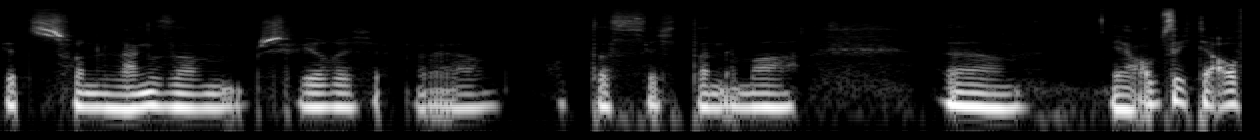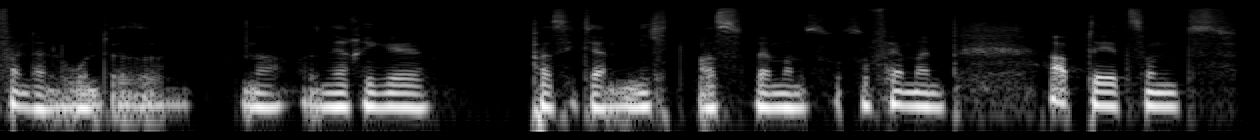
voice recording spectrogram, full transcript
wird es schon langsam schwierig, äh, ob das sich dann immer ähm, ja, ob sich der Aufwand dann lohnt. Also ne, in der Regel passiert ja nicht was, wenn man so, sofern man Updates und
